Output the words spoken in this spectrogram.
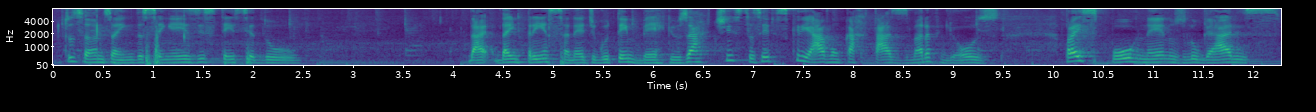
Muitos anos ainda sem a existência do da, da imprensa, né, de Gutenberg. Os artistas eles criavam cartazes maravilhosos para expor né, nos lugares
